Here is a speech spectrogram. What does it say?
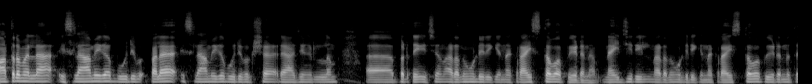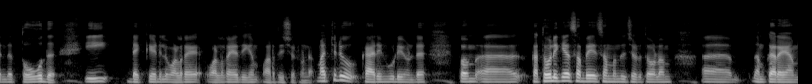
മാത്രമല്ല ഇസ്ലാമിക ഭൂരി പല ഇസ്ലാമിക ഭൂരിപക്ഷ രാജ്യങ്ങളിലും പ്രത്യേകിച്ച് നടന്നുകൊണ്ടിരിക്കുന്ന ക്രൈസ്തവ പീഡനം നൈജീരിയയിൽ നടന്നുകൊണ്ടിരിക്കുന്ന ക്രൈസ്തവ പീഡനത്തിന്റെ തോത് ഈ ഡെക്കേഡിൽ വളരെ വളരെയധികം വർദ്ധിച്ചിട്ടുണ്ട്. മറ്റൊരു കാര്യം കൂടിയുണ്ട്. ഇപ്പം കത്തോലിക്ക സഭയെ സംബന്ധിച്ചിടത്തോളം നമുക്കറിയാം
